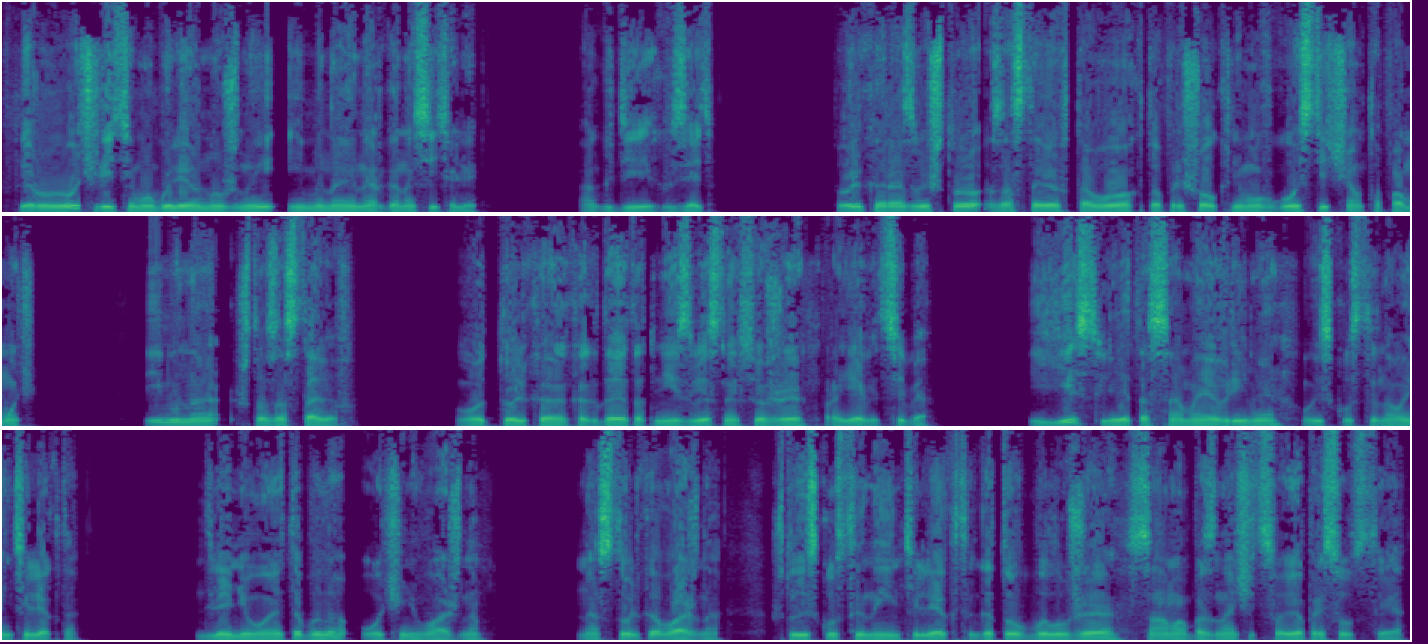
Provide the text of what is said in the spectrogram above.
В первую очередь ему были нужны именно энергоносители. А где их взять? Только разве что заставив того, кто пришел к нему в гости, чем-то помочь. Именно что заставив. Вот только когда этот неизвестный все же проявит себя. И есть ли это самое время у искусственного интеллекта? Для него это было очень важно. Настолько важно, что искусственный интеллект готов был уже сам обозначить свое присутствие,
